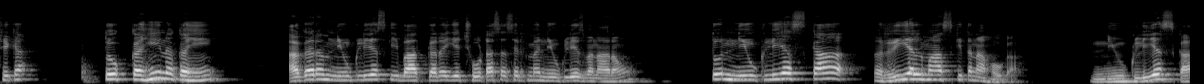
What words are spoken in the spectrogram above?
ठीक है तो कहीं ना कहीं अगर हम न्यूक्लियस की बात करें ये छोटा सा सिर्फ मैं न्यूक्लियस बना रहा हूं तो न्यूक्लियस का रियल मास कितना होगा न्यूक्लियस का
